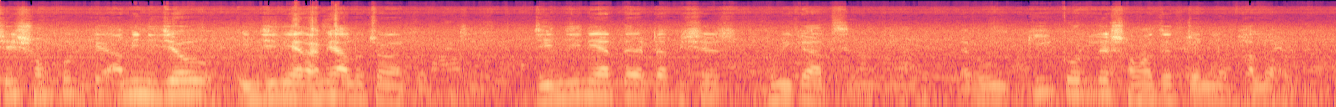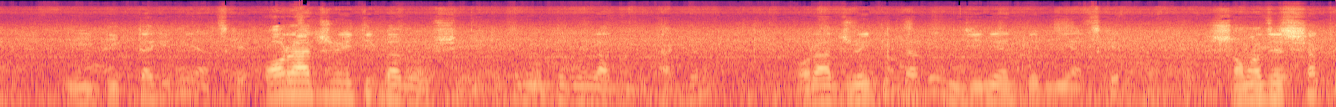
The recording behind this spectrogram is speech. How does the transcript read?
সেই সম্পর্কে আমি নিজেও ইঞ্জিনিয়ার, আমি আলোচনা করতে যে ইঞ্জিনিয়ারদের একটা বিশেষ ভূমিকা আছে এবং কি করলে সমাজের জন্য ভালো হবে, এই দিকটাকে নিয়ে আজকে অরাজনৈতিকভাবে অবশ্যই এটার মধ্যে কোনো রাজনীতি থাকবে না। অরাজনৈতিকভাবে ইঞ্জিনিয়ারদের নিয়ে আজকে সমাজের সাথে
